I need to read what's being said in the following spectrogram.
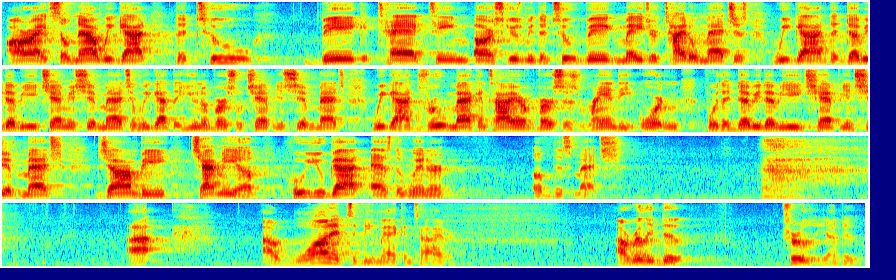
All right, so now we got the two big tag team, or excuse me, the two big major title matches. We got the WWE Championship match and we got the Universal Championship match. We got Drew McIntyre versus Randy Orton for the WWE Championship match. John B, chat me up. Who you got as the winner of this match? I I want it to be McIntyre. I really do. Truly, I do.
